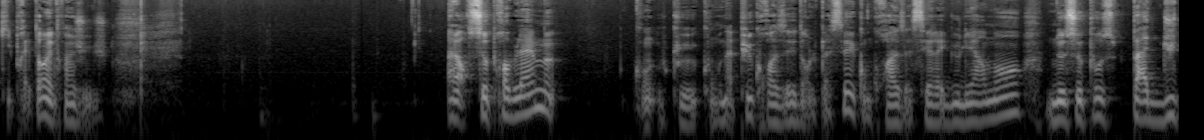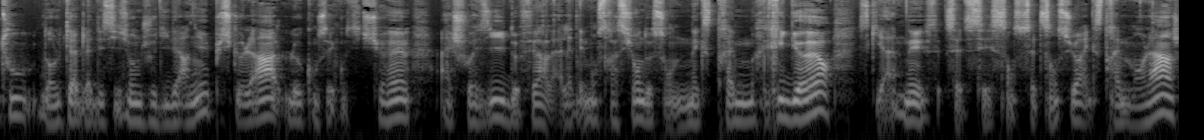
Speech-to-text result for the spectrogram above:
qui prétend être un juge. Alors ce problème qu'on a pu croiser dans le passé, qu'on croise assez régulièrement, ne se pose pas du tout dans le cas de la décision de jeudi dernier, puisque là, le Conseil constitutionnel a choisi de faire la, démonstration de son extrême rigueur, ce qui a amené cette, cette, censure extrêmement large,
